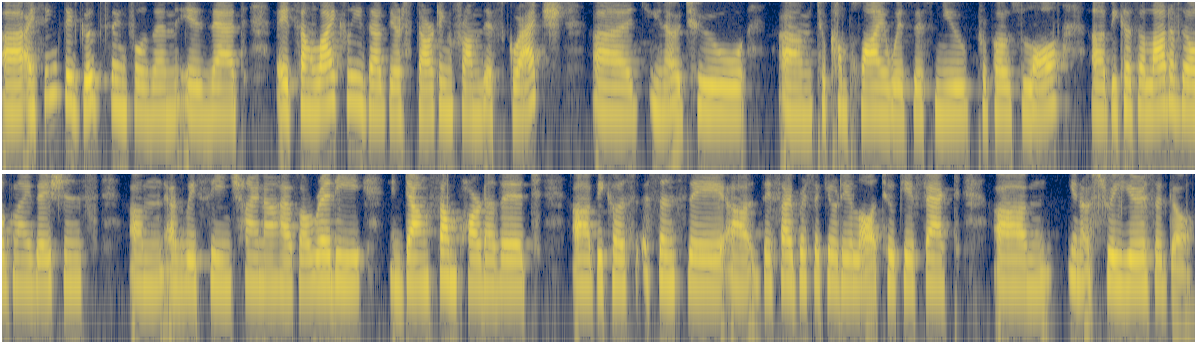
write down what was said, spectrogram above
uh, I think the good thing for them is that it's unlikely that they're starting from the scratch. Uh, you know to um, to comply with this new proposed law because a lot of the organizations um, as we see in China, has already done some part of it uh, because since the uh, the cybersecurity law took effect, um, you know, three years ago.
